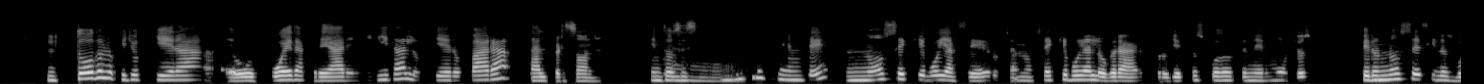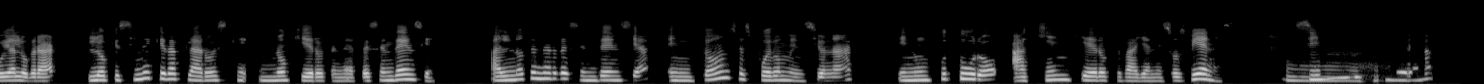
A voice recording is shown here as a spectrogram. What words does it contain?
Todo lo que yo quiera eh, o pueda crear en mi vida, lo quiero para tal persona. Entonces, muy presente, no sé qué voy a hacer, o sea, no sé qué voy a lograr, proyectos puedo tener muchos, pero no sé si los voy a lograr. Lo que sí me queda claro es que no quiero tener descendencia. Al no tener descendencia, entonces puedo mencionar en un futuro a quién quiero que vayan esos bienes. Si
